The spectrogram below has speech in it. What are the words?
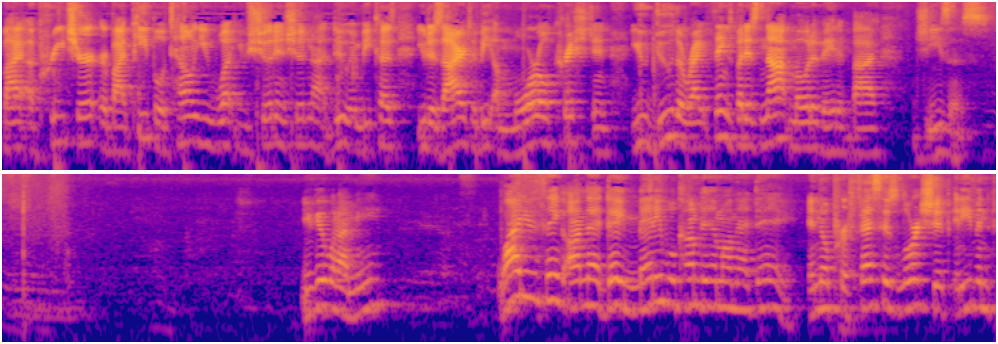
by a preacher or by people telling you what you should and should not do. And because you desire to be a moral Christian, you do the right things, but it's not motivated by Jesus. You get what I mean? Why do you think on that day many will come to him on that day and they'll profess his lordship and even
